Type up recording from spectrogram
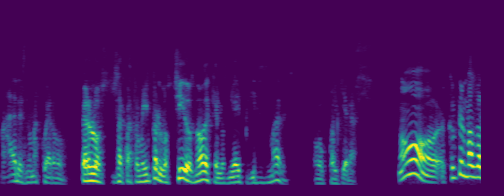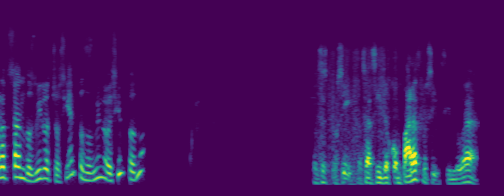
Madres, no me acuerdo. Pero los, o sea, cuatro mil, pero los chidos, ¿no? De que los VIPs es madres o cualquiera. No, creo que el más barato está en 2.800, 2.900, ¿no? Entonces, pues sí, o sea, si lo comparas, pues sí, sin duda.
